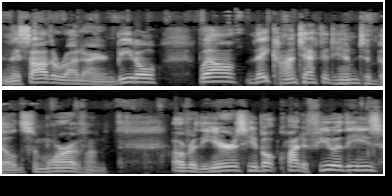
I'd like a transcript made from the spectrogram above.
and they saw the wrought iron beetle, well, they contacted him to build some more of them. Over the years, he built quite a few of these.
